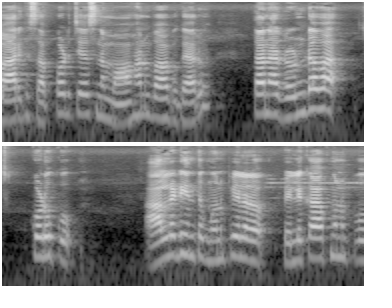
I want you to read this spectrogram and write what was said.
వారికి సపోర్ట్ చేసిన మోహన్ బాబు గారు తన రెండవ కొడుకు ఆల్రెడీ ఇంత మునిపిలో పెళ్ళి కాకమునుపు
